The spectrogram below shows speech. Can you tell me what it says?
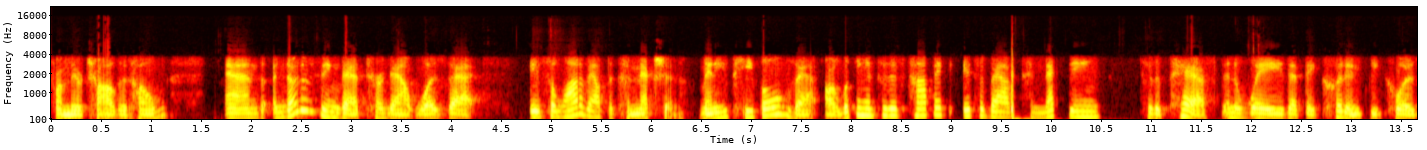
from their childhood home. And another thing that turned out was that it's a lot about the connection. Many people that are looking into this topic, it's about connecting to the past in a way that they couldn't because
